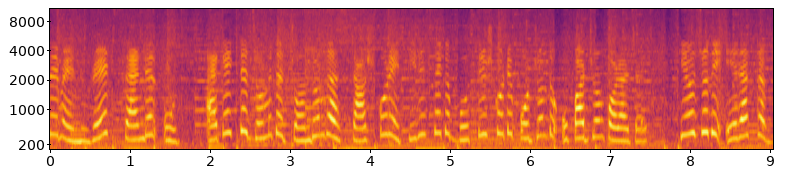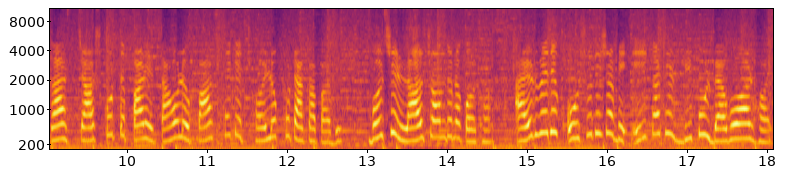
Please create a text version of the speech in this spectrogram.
seven red sandal wood এক একটা জমিতে চন্দন গাছ চাষ করে তিরিশ থেকে বত্রিশ কোটি পর্যন্ত উপার্জন করা যায়। কেউ যদি এর একটা গাছ চাষ করতে পারে, তাহলে পাঁচ থেকে ছয় লক্ষ টাকা পাবে, বলছে লাল চন্দনের কথা। আয়ুর্বেদিক ওষুধ হিসাবে এই কাঠের বিপুল ব্যবহার হয়।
